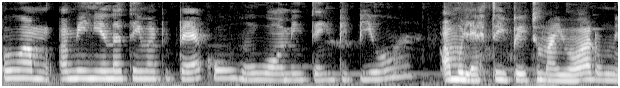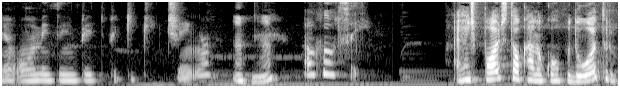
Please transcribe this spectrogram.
Ou a, a menina tem uma pipeca, o homem tem pipiona. A mulher tem peito maior, o homem tem peito pequitinho. Uhum. É o que eu sei. A gente pode tocar no corpo do outro?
